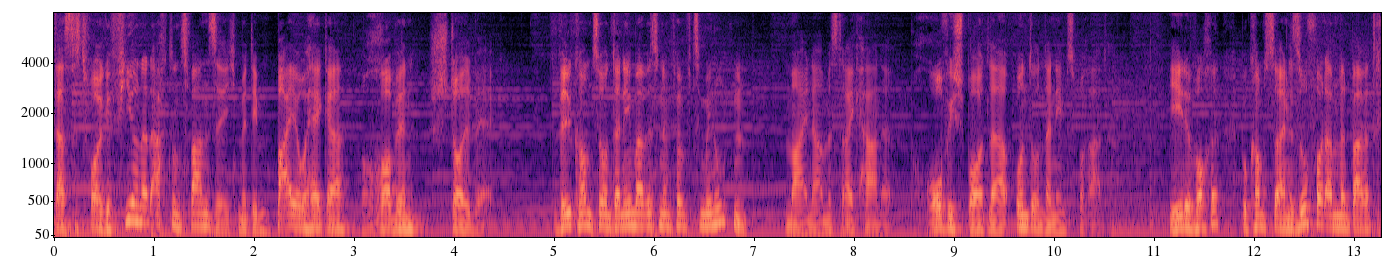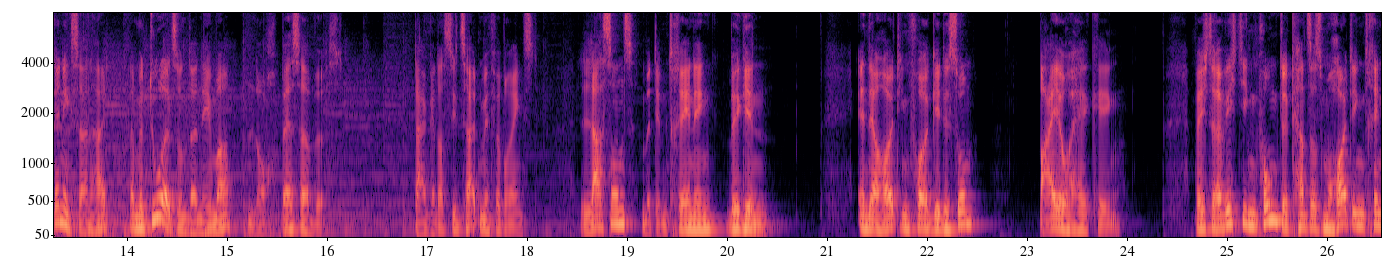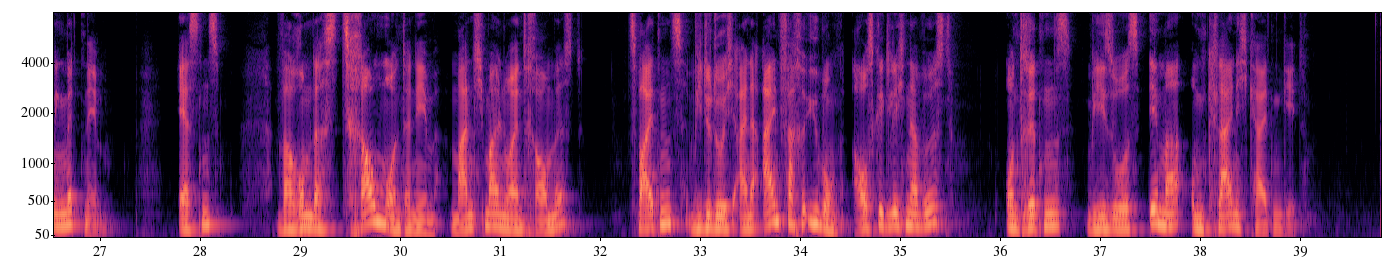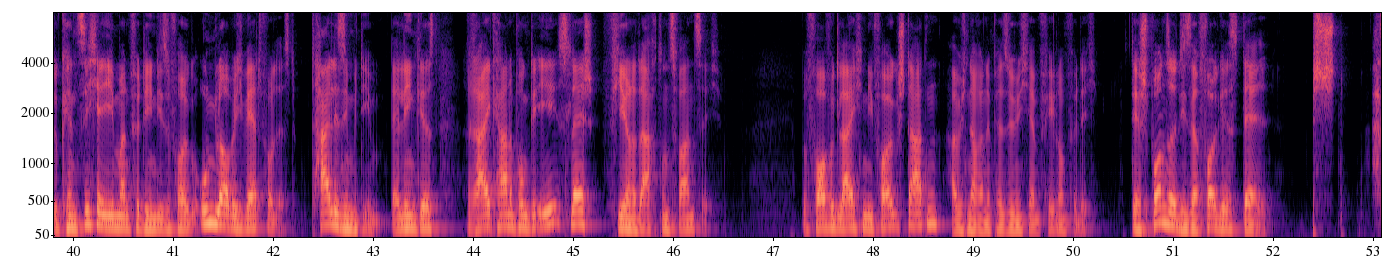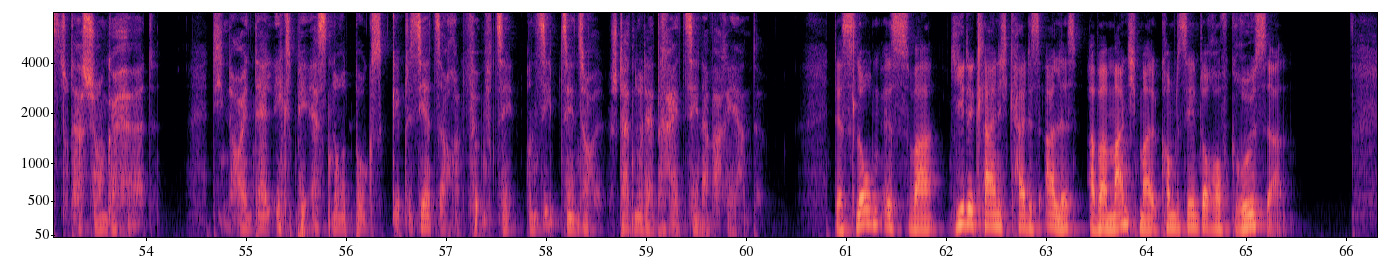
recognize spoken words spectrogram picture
Das ist Folge 428 mit dem Biohacker Robin Stolberg. Willkommen zu Unternehmerwissen in 15 Minuten. Mein Name ist Raik Hane, Profisportler und Unternehmensberater. Jede Woche bekommst du eine sofort anwendbare Trainingseinheit, damit du als Unternehmer noch besser wirst. Danke, dass du die Zeit mit mir verbringst. Lass uns mit dem Training beginnen. In der heutigen Folge geht es um Biohacking. Welche drei wichtigen Punkte kannst du aus dem heutigen Training mitnehmen? Erstens, warum das Traumunternehmen manchmal nur ein Traum ist. Zweitens, wie du durch eine einfache Übung ausgeglichener wirst. Und drittens, wieso es immer um Kleinigkeiten geht. Du kennst sicher jemanden, für den diese Folge unglaublich wertvoll ist. Teile sie mit ihm. Der Link ist reikane.de slash 428. Bevor wir gleich in die Folge starten, habe ich noch eine persönliche Empfehlung für dich. Der Sponsor dieser Folge ist Dell. Psst, hast du das schon gehört? Die neuen Dell XPS Notebooks gibt es jetzt auch in 15 und 17 Zoll statt nur der 13er Variante. Der Slogan ist zwar, jede Kleinigkeit ist alles, aber manchmal kommt es eben doch auf Größe an.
